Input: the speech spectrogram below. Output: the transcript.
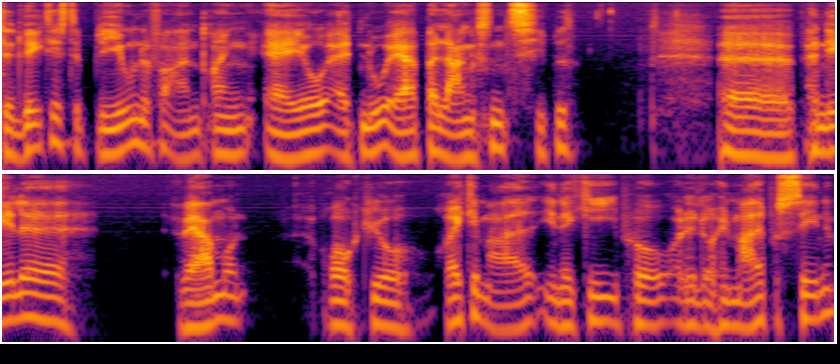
den vigtigste blivende forandring er jo, at nu er balancen tippet. Øh, Pernille Vermund brugte jo rigtig meget energi på, og det lå hende meget på sinde,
